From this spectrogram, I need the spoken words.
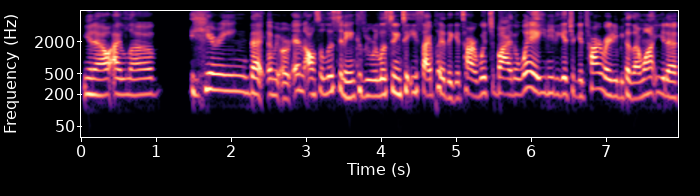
You know, I love hearing that I mean, or, and also listening because we were listening to Esai play the guitar. Which, by the way, you need to get your guitar ready because I want you to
